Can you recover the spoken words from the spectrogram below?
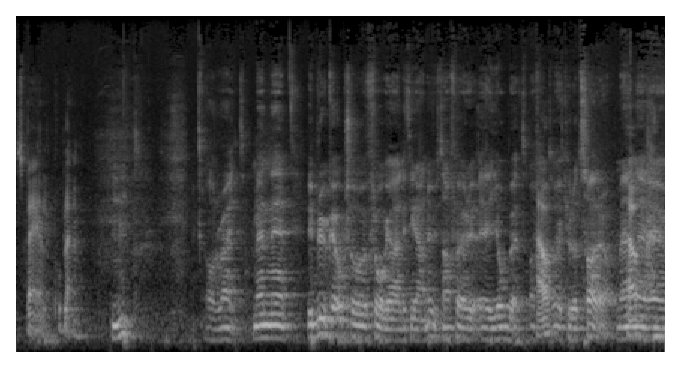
spelproblem. Mm. All right. Men eh, vi brukar också fråga lite grann utanför eh, jobbet. Ja. ja. kul att du sa det då. Men Ja. eh,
